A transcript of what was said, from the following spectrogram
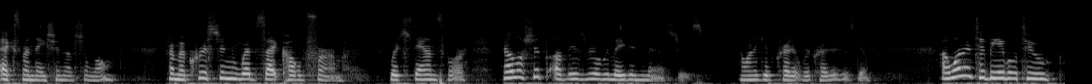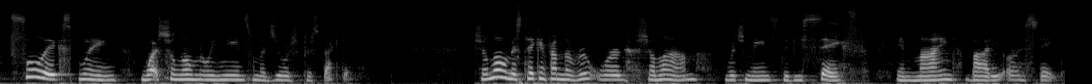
explanation of shalom from a Christian website called FIRM, which stands for Fellowship of Israel Related Ministries. I want to give credit where credit is due. I wanted to be able to fully explain what shalom really means from a Jewish perspective. Shalom is taken from the root word shalom, which means to be safe in mind, body, or estate.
